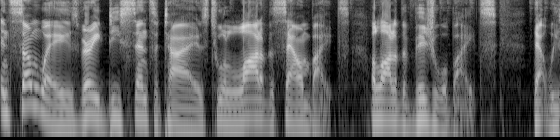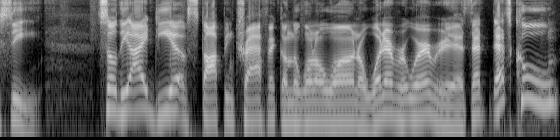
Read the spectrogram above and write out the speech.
in some ways very desensitized to a lot of the sound bites, a lot of the visual bites that we see. So the idea of stopping traffic on the 101 or whatever, wherever it is, that that's cool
